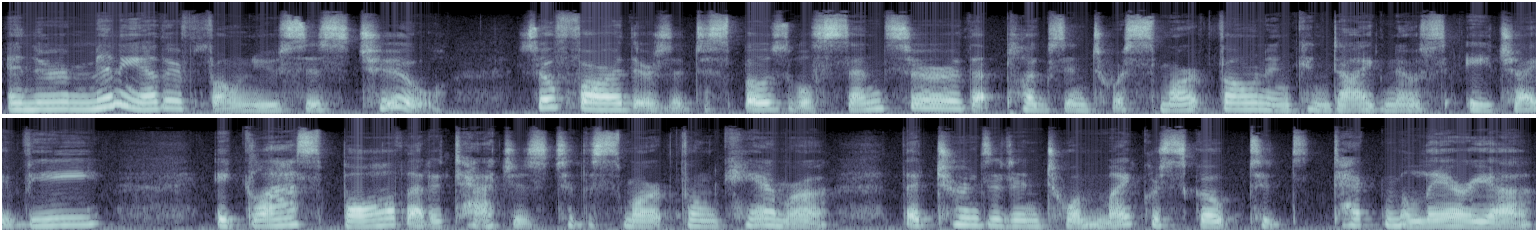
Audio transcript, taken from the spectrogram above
And there are many other phone uses too. So far, there's a disposable sensor that plugs into a smartphone and can diagnose HIV, a glass ball that attaches to the smartphone camera that turns it into a microscope to detect malaria,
